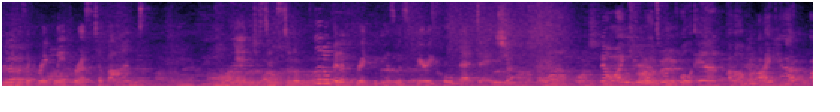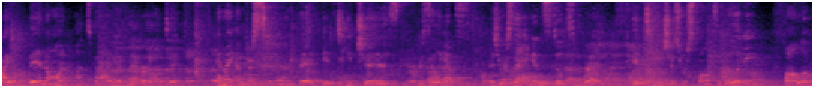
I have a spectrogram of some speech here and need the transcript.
really was a great way for us to bond. It just instilled a little bit of grit because it was very cold that day. Sure. Yeah. No, I think that's wonderful. Teaches resilience, as you were saying, instilled some grit. It teaches responsibility, follow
